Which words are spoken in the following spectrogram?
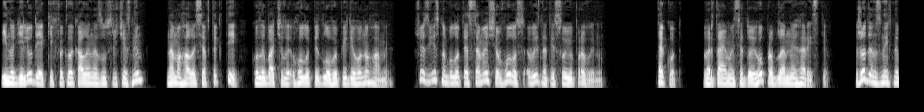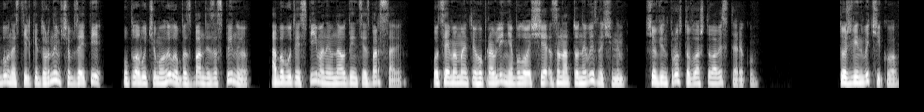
Іноді люди, яких викликали на зустрічі з ним, намагалися втекти, коли бачили голу підлогу під його ногами, що, звісно, було те саме, що вголос визнати свою провину. Так от, вертаємося до його проблемних гаристів. Жоден з них не був настільки дурним, щоб зайти у плавучу могилу без банди за спиною або бути спійманим наодинці з Барсаві. У цей момент його правління було ще занадто невизначеним, щоб він просто влаштував істерику. Тож він вичікував.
